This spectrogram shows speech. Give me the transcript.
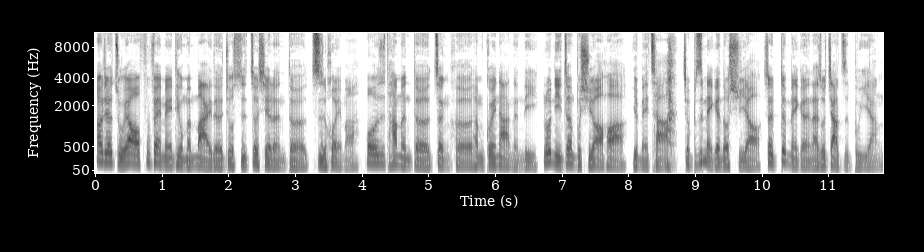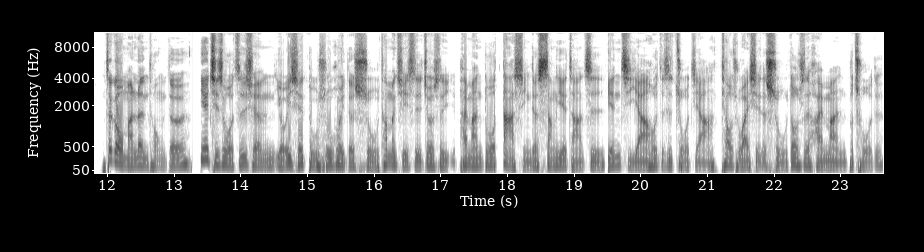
那我觉得主要付费媒体，我们买的就是这些人的智慧嘛，或者是他们的整合、他们归纳能力。如果你真的不需要的话，也没差，就不是每个人都需要，所以对每个人来说价值不一样。这个我蛮认同的，因为其实我之前有一些读书会的书，他们其实就是还蛮多大型的商业杂志编辑啊，或者是作家跳出来写的书，都是还蛮不错的。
